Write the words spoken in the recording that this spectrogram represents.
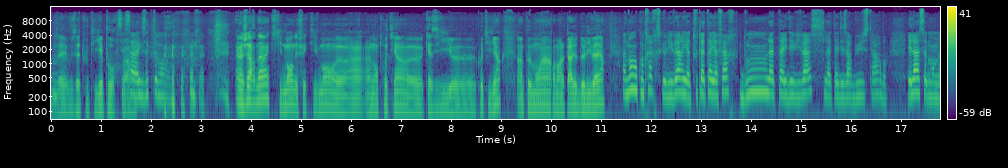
Mm. Vous, êtes outillé pour. C'est ça, hein. exactement. un jardin qui demande effectivement euh, un, entretien euh, quasi euh, quotidien, un peu moins pendant la période de l'hiver? Ah non, au contraire, parce que l'hiver, il y a toute la taille à faire, dont la taille des vivaces, la taille des arbustes, arbres. Et là, ça demande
